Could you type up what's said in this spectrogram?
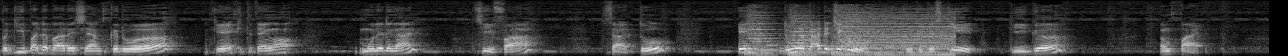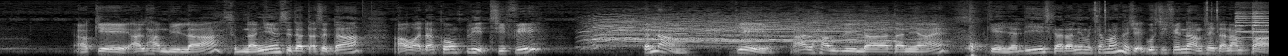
pergi pada baris yang kedua. Okey kita tengok Mula dengan sifar satu. Eh, dua tak ada cikgu. So, kita skip. Tiga, empat. Okey, Alhamdulillah. Sebenarnya sedar tak sedar, awak dah complete sifir enam. Okey, Alhamdulillah Tania eh. Okey, jadi sekarang ni macam mana cikgu sifir enam? Saya tak nampak.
